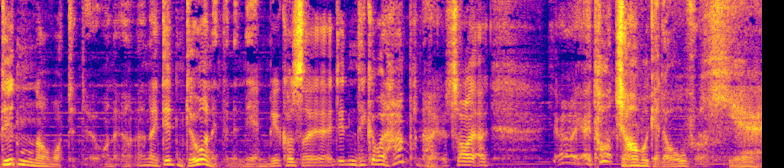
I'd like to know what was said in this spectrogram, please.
didn't know what to do. And I, and I didn't do anything in the end because I, I didn't think it would happen. I, so I, I, I thought John would get over it. Yeah,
